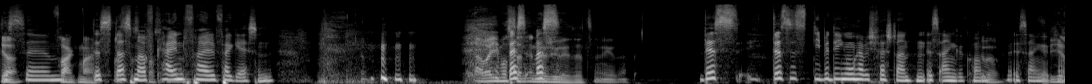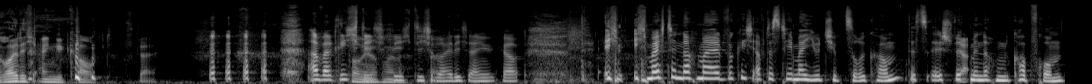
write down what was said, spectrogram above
Das, ja, ähm, frag mal. Das lassen wir auf keinen wird. Fall vergessen. Aber ich muss Was- dann in was- der Jury sitzen, wie gesagt. Das, das ist die Bedingung, habe ich verstanden. Ist angekommen. Genau. Ist Ich angekommen. räudig eingekauft. Ist geil. Aber Sorry, richtig, meine- richtig räudig eingekauft. Ich, ich möchte nochmal wirklich auf das Thema YouTube zurückkommen. Das äh, schwirrt ja. mir noch im Kopf rum.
